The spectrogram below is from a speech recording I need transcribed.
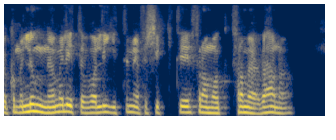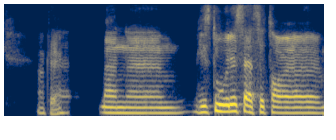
Jag kommer lugna mig lite och vara lite mer försiktig framåt, framöver här nu. Okej. Men eh, historiskt sett så tar jag,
